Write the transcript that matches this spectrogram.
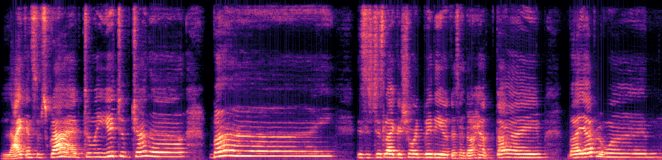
like and subscribe to my YouTube channel. Bye. This is just like a short video because I don't have time. Bye everyone.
